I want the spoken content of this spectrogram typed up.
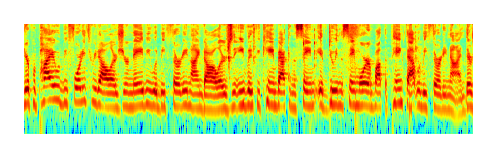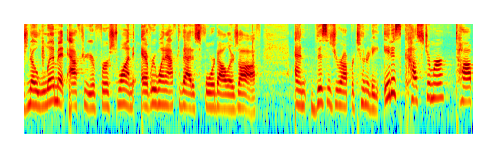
your papaya would be $43, your navy would be $39, and even if you came back in the same, if doing the same order and bought the pink, that would be 39. There's no limit after your first one. Everyone after that is $4 off. And this is your opportunity. It is customer top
